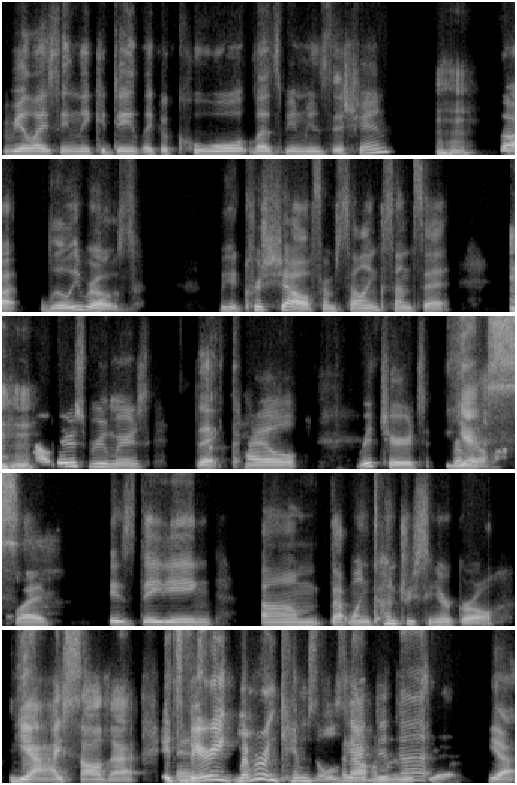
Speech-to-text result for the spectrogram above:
realizing they could date like a cool lesbian musician. Mhm, Got Lily Rose. We had Chrishell from Selling Sunset. mhm. Now there's rumors that Kyle Richards from Real Yes. Housewives is dating um that one country singer girl. Yeah, I saw that. It's And- very. Remember when Kim Zolciak did that? Yeah.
